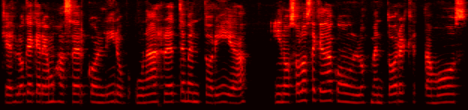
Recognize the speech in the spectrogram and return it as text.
que es lo que queremos hacer con Liro, una red de mentoría y no solo se queda con los mentores que estamos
